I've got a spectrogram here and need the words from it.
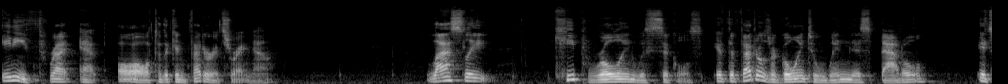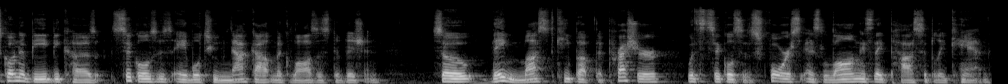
any threat at all to the Confederates right now. Lastly, keep rolling with Sickles. If the Federals are going to win this battle, it's going to be because Sickles is able to knock out McLaws' division. So they must keep up the pressure with Sickles' force as long as they possibly can.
